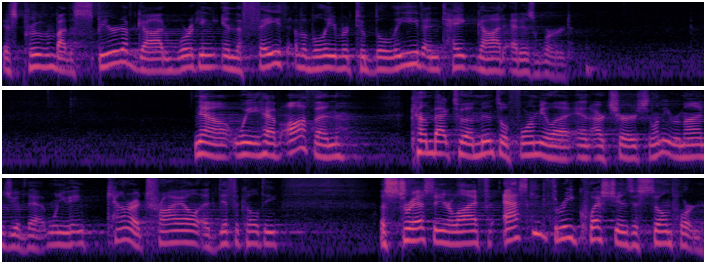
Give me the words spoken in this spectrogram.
is proven by the Spirit of God working in the faith of a believer to believe and take God at His word. Now, we have often come back to a mental formula in our church. Let me remind you of that. When you encounter a trial, a difficulty, a stress in your life, asking three questions is so important.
